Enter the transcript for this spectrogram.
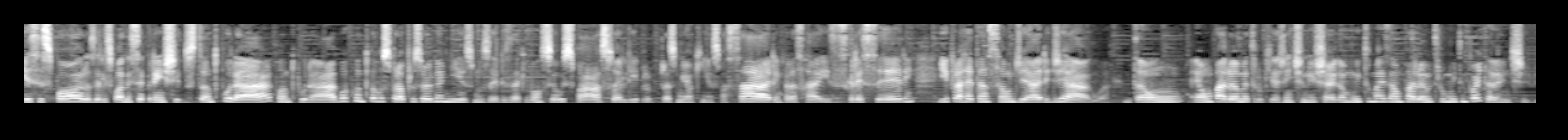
E esses poros, eles podem ser preenchidos tanto por ar, quanto por água, quanto pelos próprios organismos. Eles é que vão ser o espaço ali para as minhoquinhas passarem, para as raízes crescerem e para a retenção de ar e de água. Então, é um parâmetro que a gente não enxerga muito, mas é um parâmetro muito importante.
